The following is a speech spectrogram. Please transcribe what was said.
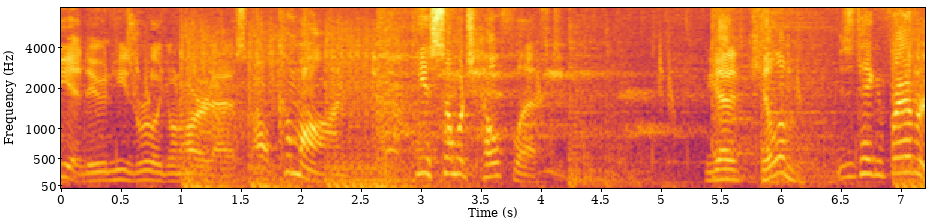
Shit, dude, he's really going hard at us. Oh, come on. He has so much health left. You gotta kill him. This is taking forever.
